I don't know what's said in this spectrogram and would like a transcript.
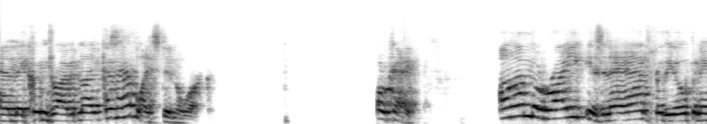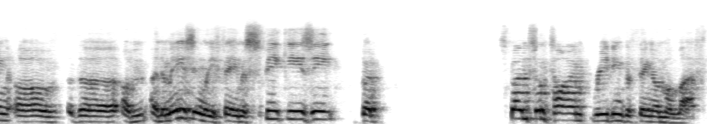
and they couldn't drive at night because the headlights didn't work. Okay, on the right is an ad for the opening of the um, an amazingly famous speakeasy, but spend some time reading the thing on the left.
